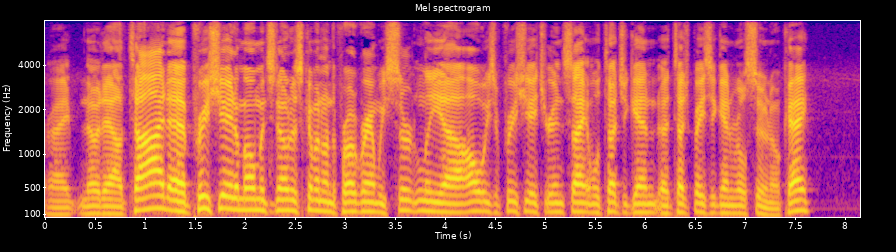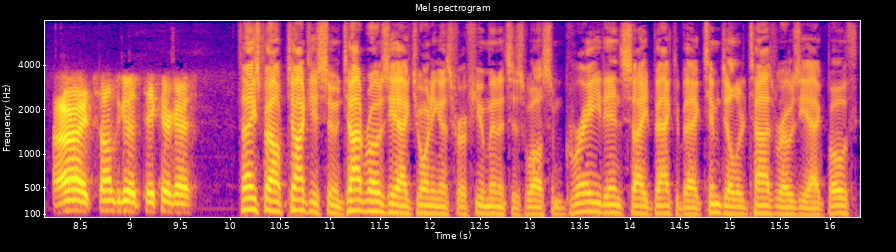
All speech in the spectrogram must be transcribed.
Right, no doubt. Todd, uh, appreciate a moment's notice coming on the program. We certainly uh, always appreciate your insight, and we'll touch again, uh, touch base again real soon. Okay. All right, sounds good. Take care, guys. Thanks, pal. Talk to you soon. Todd Rosiak joining us for a few minutes as well. Some great insight back to back. Tim Dillard, Todd Rosiak, both.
